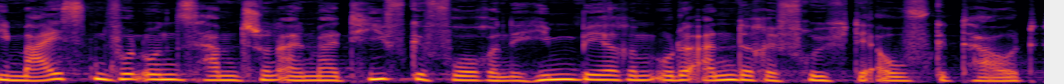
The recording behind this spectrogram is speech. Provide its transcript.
Die meisten von uns haben schon einmal tiefgefrorene Himbeeren oder andere Früchte aufgetaut.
